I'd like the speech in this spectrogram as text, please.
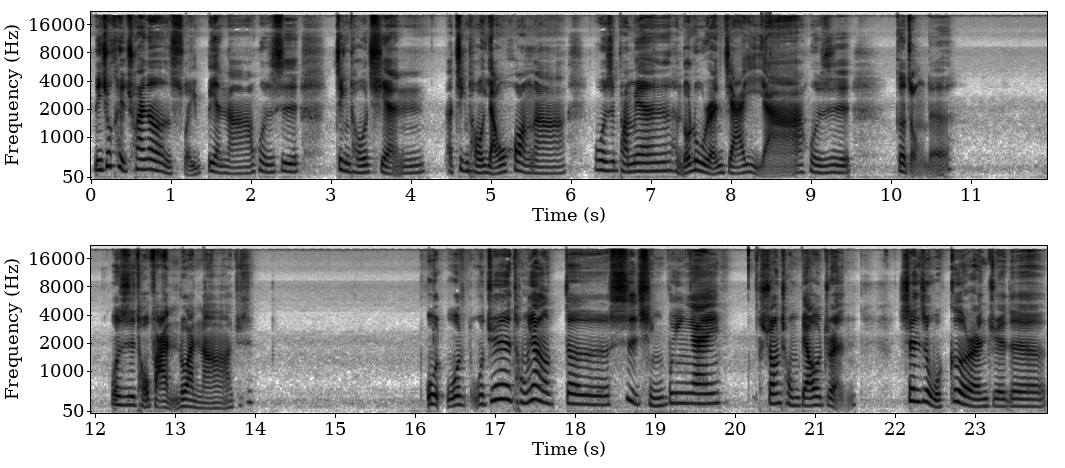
你就可以穿得很随便啊，或者是镜头前呃镜头摇晃啊，或者是旁边很多路人甲乙啊，或者是各种的，或者是头发很乱啊，就是我我我觉得同样的事情不应该双重标准，甚至我个人觉得。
